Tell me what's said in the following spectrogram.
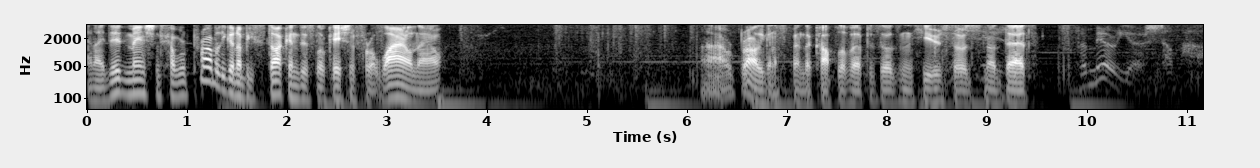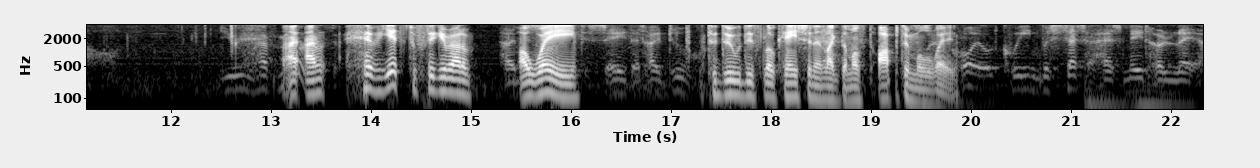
And I did mention how we're probably to be stuck in this location for a while now. Uh, we're probably going to spend a couple of episodes in here, so it's not that. Familiar somehow. You have I I'm, have yet to figure out a, I'm a way to say that I do. to do this location in like the most optimal way. Queen Visetta has made her lair.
